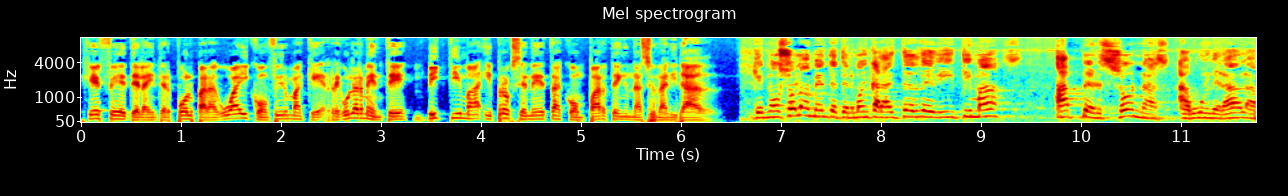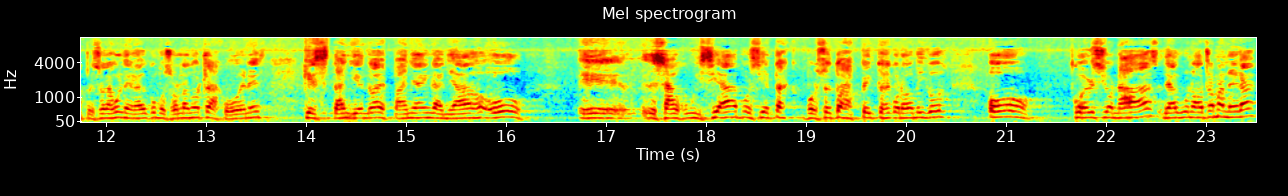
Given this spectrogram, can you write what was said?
jefe de la Interpol Paraguay, confirma que regularmente víctima y proxeneta comparten nacionalidad. Que no solamente tenemos en carácter de víctima a personas a vulnerar, a personas vulnerables como son las nuestras jóvenes que están yendo a España engañadas o eh, desajuiciadas por, ciertas, por ciertos aspectos económicos o coercionadas de alguna otra manera,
